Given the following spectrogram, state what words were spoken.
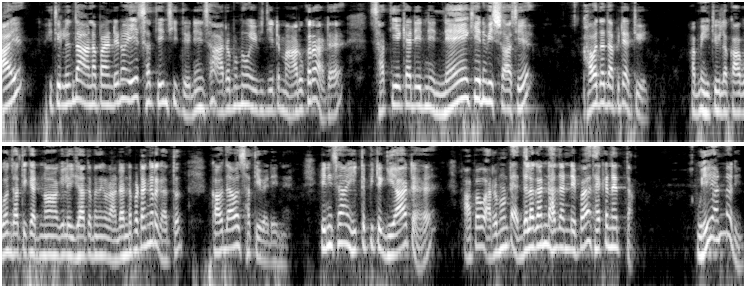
ආයේ හිතවිලිෙන්ද ආනපාන දෙනවා ඒ සතියෙන් සිද්ධ වෙන නිසා අරමුණු ඒ විදිහට මාරු කරාට සතිය කැඩෙන්නේ නැහැ කියන විශ්වාසය කවදාද අපිට ඇති වෙන්නේ. අපි මේ හිතවිල්ල කාපුවන් සතිය කැඩනවා කියලා ඉජාත බඳගෙන අඬන්න පටන් අරගත්තොත් කවදාවත් සතිය වෙඩෙන්නේ නැහැ. ඒ නිසා හිත පිට ගියාට ආපහු අරමුණට ඇදලා ගන්න හදන්න එපා තැක නැත්තම්. උහේ යන්න අරින්.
